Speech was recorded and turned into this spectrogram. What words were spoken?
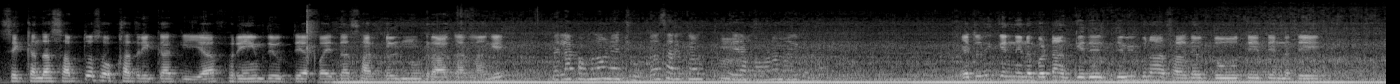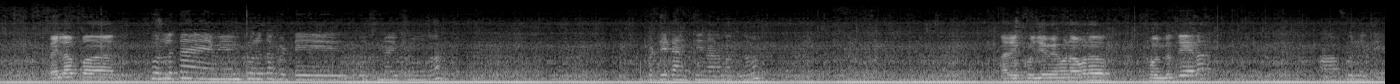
ਸਿੱਖਣ ਦਾ ਸਭ ਤੋਂ ਸੌਖਾ ਤਰੀਕਾ ਕੀ ਆ? ਫਰੇਮ ਦੇ ਉੱਤੇ ਆਪਾਂ ਇਦਾਂ ਸਰਕਲ ਨੂੰ ਡਰਾ ਕਰ ਲਾਂਗੇ। ਪਹਿਲਾਂ ਆਪਾਂ ਬਣਾਉਣਾ ਛੋਟਾ ਸਰਕਲ ਫਿਰ ਆਪਾਂ ਬਣਾਵਾਂਗੇ ਵੱਡਾ। ਇਹ ਤੁਸੀਂ ਕਿੰਨੇ ਨੰਬਰ ਟਾਂਕੇ ਦੇ ਉੱਤੇ ਵੀ ਬਣਾ ਸਕਦੇ ਹੋ? 2 ਤੇ 3 ਤੇ? ਪਹਿਲਾਂ ਆਪਾਂ ਫੁੱਲ ਤਾਂ ਐਵੇਂ ਵੀ ਫੁੱਲ ਤਾਂ ਵੱਡੇ ਉਸ ਨਾਲ ਹੀ ਬਣੂਗਾ। ਵੱਡੇ ਟਾਂਕੇ ਨਾਲ ਮਤਲਬ। ਆ ਦੇਖੋ ਜਿਵੇਂ ਹੁਣ ਹੁਣ ਫੁੱਲ ਤੇ ਹੈ ਨਾ? ਹਾਂ ਫੁੱਲ ਤੇ।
